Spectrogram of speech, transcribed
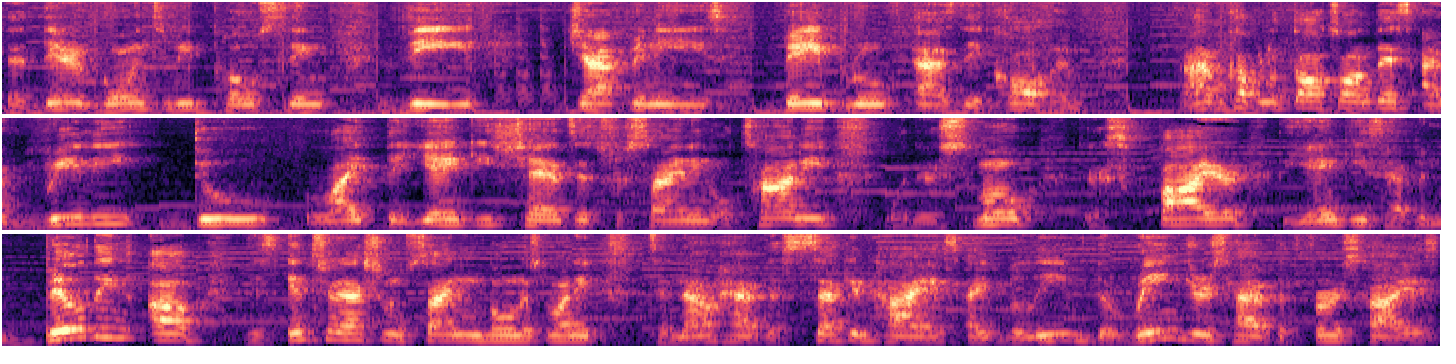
that they're going to be posting the Japanese Babe Ruth, as they call him. I have a couple of thoughts on this. I really do like the Yankees' chances for signing Ohtani. When there's smoke, there's fire. The Yankees have been building up this international signing bonus money to now have the second highest. I believe the Rangers have the first highest,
